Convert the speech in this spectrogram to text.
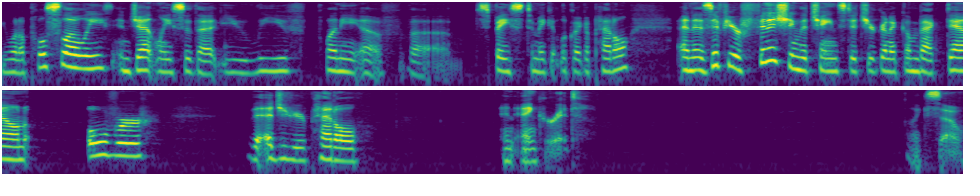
You want to pull slowly and gently so that you leave plenty of the space to make it look like a petal. And as if you're finishing the chain stitch, you're going to come back down over the edge of your petal and anchor it. Like so.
